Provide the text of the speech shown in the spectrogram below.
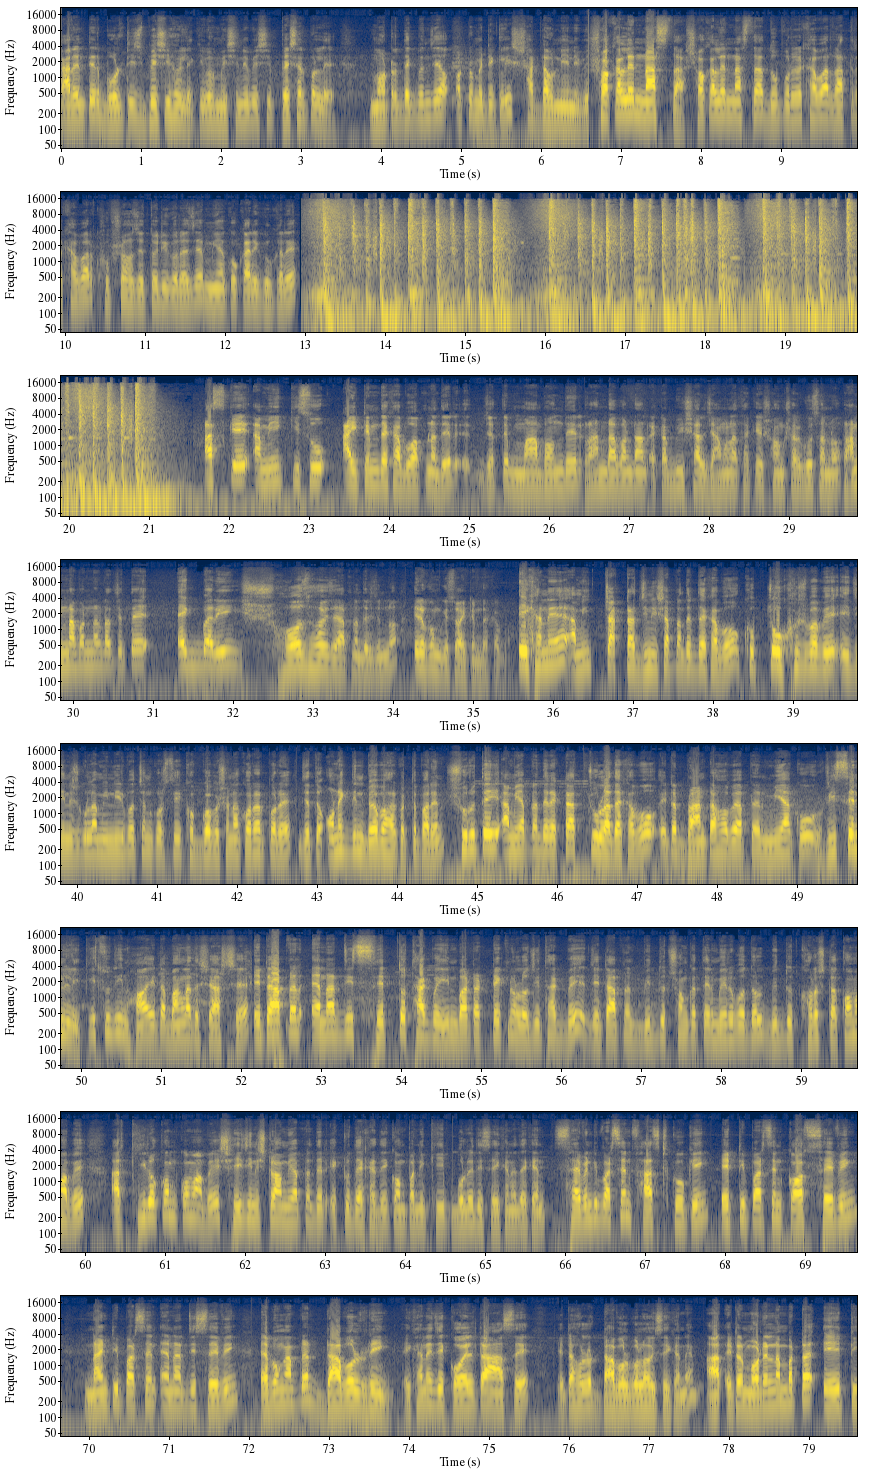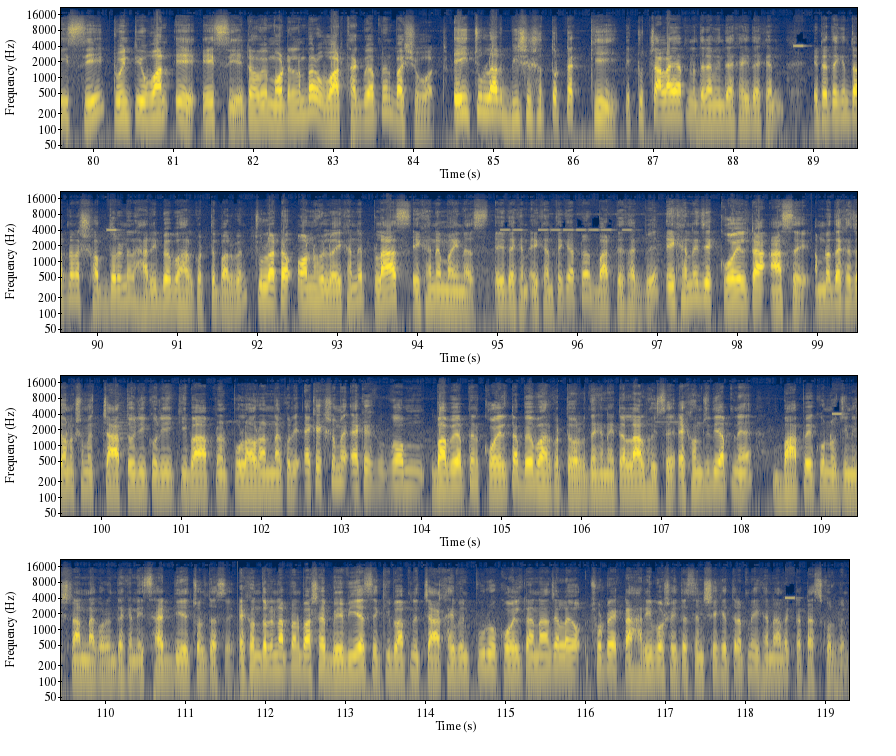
কারেন্টের ভোল্টেজ বেশি হইলে, কিংবা মেশিনে বেশি প্রেশার পড়লে মোটর দেখবেন যে অটোমেটিকলি শাটডাউন নিয়ে নেবে। সকালের নাস্তা সকালের নাস্তা, দুপুরের খাবার, রাতের খাবার খুব সহজে তৈরি করে যে মিয়াকো কারি কুকারে আজকে আমি কিছু আইটেম দেখাবো আপনাদের, যাতে মা বোনদের রান্না বান্নার একটা বিশাল ঝামেলা থাকে সংসার গোছানো। রান্না বান্নাটা যাতে একবারেই সহজ হয়ে যায় আপনাদের জন্য এরকম কিছু আইটেম দেখাবো। এখানে আমি চারটা জিনিস আপনাদের দেখাবো। খুব চৌখসভাবে এই জিনিসগুলো আমি নির্বাচন করছি, খুব গবেষণা করার পরে, যাতে অনেক দিন ব্যবহার করতে পারেন। শুরুতেই আমি আপনাদের একটা চুলা দেখাবো। এটা ব্র্যান্ডটা হবে আপনার মিয়াকো রিসেন্টলি কিছুদিন হয় এটা বাংলাদেশে আসছে। এটা আপনার এনার্জি সেভ তো থাকবে ইনভার্টার টেকনোলজি থাকবে, যেটা আপনার বিদ্যুৎ সংকেতের মেরুবদল, বিদ্যুৎ খরচটা কমাবে। আর কি রকম কমাবে, সেই জিনিসটা আমি আপনাদের একটু দেখা দিই। কোম্পানি কি বলে দিছে এখানে দেখেন seventy percent fast cooking eighty percent cost saving ninety percent energy saving এবং আপনার ডাবল রিং এখানে যে কয়েলটা আছে, এটা হলো ডাবল বলা হয়েছে এখানে। আর এটার মডেল নাম্বারটা A T C twenty one A AC এটা হবে মডেল নাম্বার ওয়াট থাকবে আপনার বাইশশো ওয়াট এই চুলার বিশেষত্বটা কি? একটু চালাই আপনাদের আমি দেখাই, দেখেন। এটাতে কিন্তু আপনারা সব ধরনের হাড়ি ব্যবহার করতে পারবেন। চুলাটা অন হলো এখানে প্লাস এখানে মাইনাস এই দেখেন, এখান থেকে আপনার বাড়তে থাকবে। এখানে যে কয়েলটা আছে, আমরা দেখা যায় অনেক সময় চা তৈরি করি কিবা আপনার পোলাও রান্না করি এক এক সময় এক এক রকম ভাবে আপনার কয়েলটা ব্যবহার করতে পারবেন। দেখেন, এটা লাল হয়েছে এখন যদি আপনি বাপে কোনো জিনিস রান্না করেন। দেখেন, এই সাইড দিয়ে চলতেছে। এখন ধরেন আপনার বাসায় বেবি আছে, কিবা আপনি চা খাইবেন, পুরো কয়েলটা না জ্বালায় ছোট একটা হাড়ি বসাইতেছেন, সেক্ষেত্রে আপনি এখানে আরেকটা টাচ করবেন।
